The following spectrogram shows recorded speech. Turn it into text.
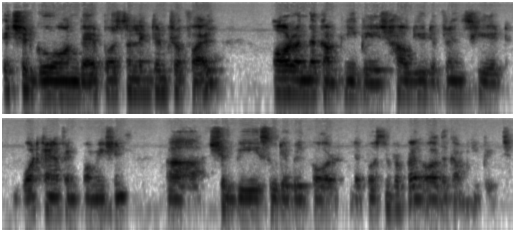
it should go on their personal LinkedIn profile or on the company page? How do you differentiate what kind of information uh, should be suitable for the personal profile or the company page?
